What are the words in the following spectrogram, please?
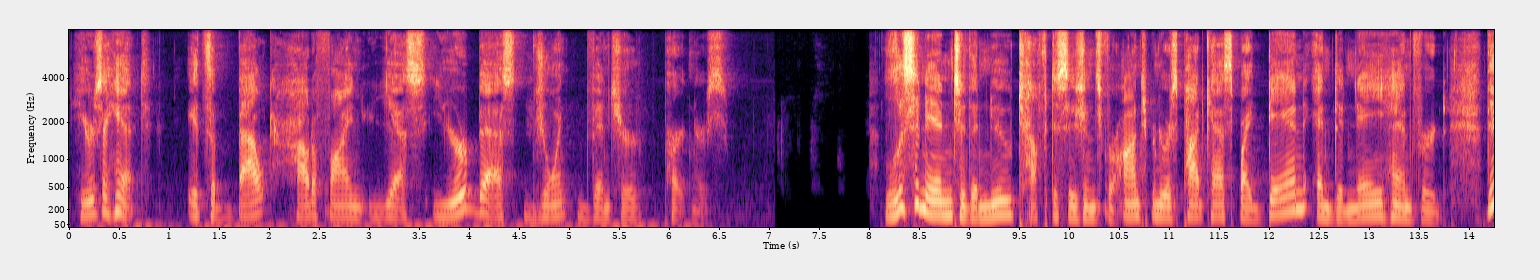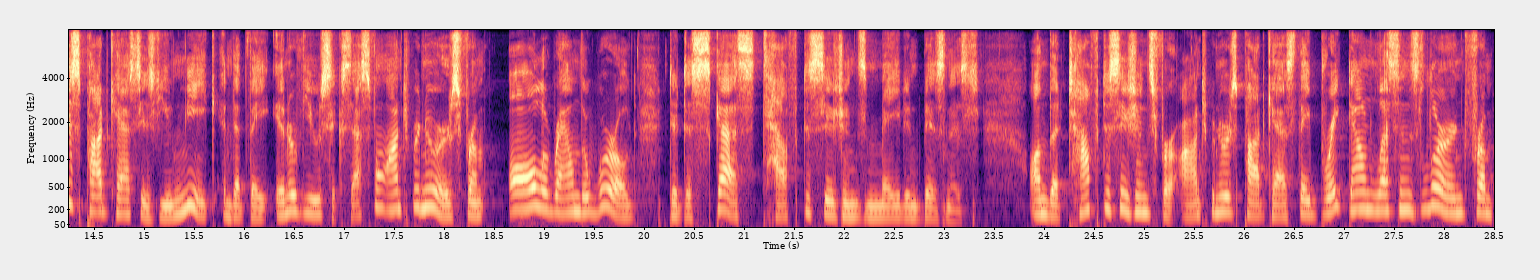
here's a hint it's about how to find, yes, your best joint venture partners. Listen in to the new Tough Decisions for Entrepreneurs podcast by Dan and Danae Hanford. This podcast is unique in that they interview successful entrepreneurs from all around the world to discuss tough decisions made in business. On the Tough Decisions for Entrepreneurs podcast, they break down lessons learned from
